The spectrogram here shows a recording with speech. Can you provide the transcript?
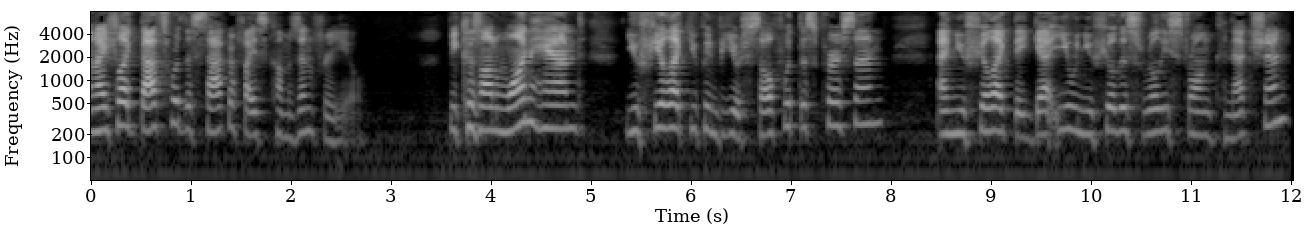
And I feel like that's where the sacrifice comes in for you. Because on one hand, you feel like you can be yourself with this person and you feel like they get you and you feel this really strong connection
